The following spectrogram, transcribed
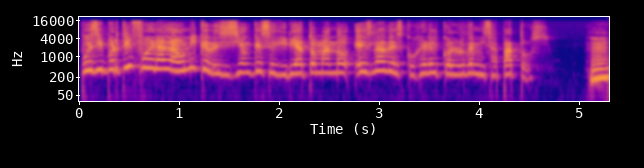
Pues si por ti fuera, la única decisión que seguiría tomando es la de escoger el color de mis zapatos. ¿Mm?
